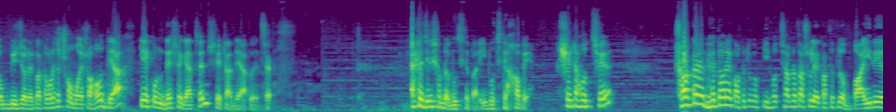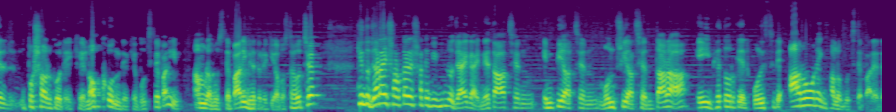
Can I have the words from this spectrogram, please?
চব্বিশ জনের কথা বলেছে সময় সহ দেয়া কে কোন দেশে গেছেন সেটা দেয়া হয়েছে। একটা জিনিস আমরা বুঝতে পারি, বুঝতে হবে। সেটা হচ্ছে, সরকারের ভেতরে কতটুকু কি হচ্ছে, আমরা তো আসলে কতগুলো বাইরের উপসর্গ দেখে, লক্ষণ দেখে বুঝতে পারি, আমরা বুঝতে পারি ভেতরে কি অবস্থা হচ্ছে। কিন্তু যারা এই সরকারের সাথে বিভিন্ন জায়গায় নেতা আছেন এমপি আছেন, মন্ত্রী আছেন, তারা এই ভেতরের পরিস্থিতি আরও অনেক ভালো বুঝতে পারেন।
